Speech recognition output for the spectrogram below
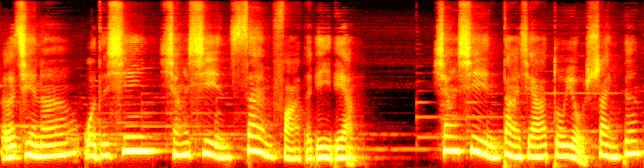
而且呢，我的心相信善法的力量，相信大家都有善根，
